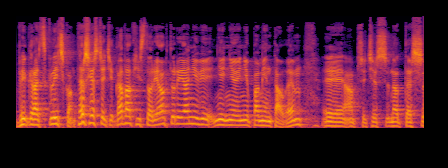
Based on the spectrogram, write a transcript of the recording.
wygrać z Kliczką. Też jeszcze ciekawa historia, o której ja nie, nie, nie, nie pamiętałem, y, a przecież no też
